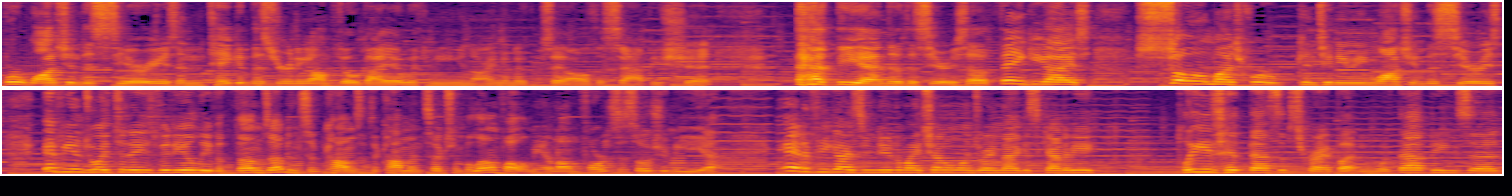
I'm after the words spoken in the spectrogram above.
for watching this series and taking this journey on Filgaia with me, and I'm going to say all the sappy shit at the end of the series. So thank you guys so much for continuing watching this series. If you enjoyed today's video, leave a thumbs up and some comments in the comment section below and follow me on all forms of social media. And if you guys are new to my channel and enjoy Magus Academy, please hit that subscribe button. With that being said,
